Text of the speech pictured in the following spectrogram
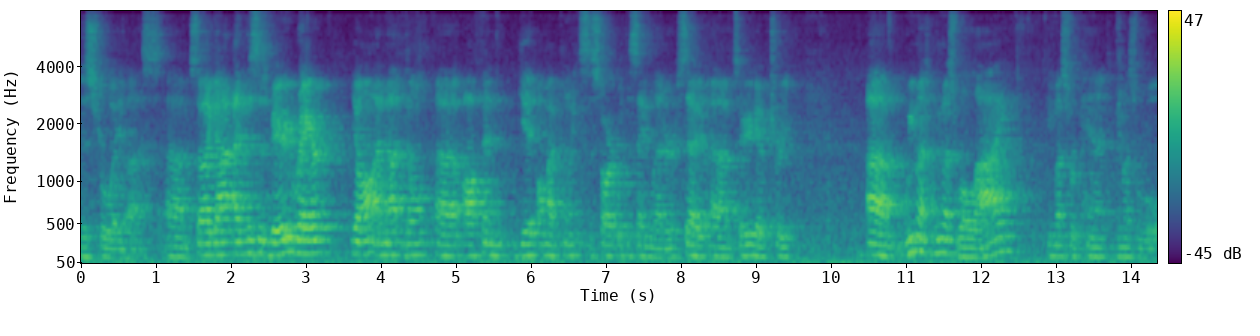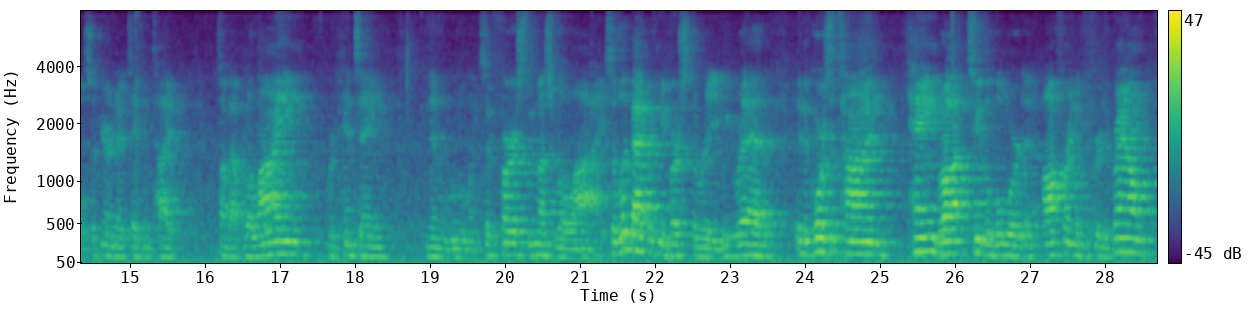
destroy us. Um, so I got, I, this is very rare, y'all. I not don't uh, often get all my points to start with the same letter. So, uh, so here you go, treat. Um, we must we must rely, we must repent, we must rule. So if you're a note-taking type, about relying, repenting, and then ruling. So first, we must rely. So look back with me, verse three. We read in the course of time Cain brought to the Lord an offering of the fruit of the ground.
